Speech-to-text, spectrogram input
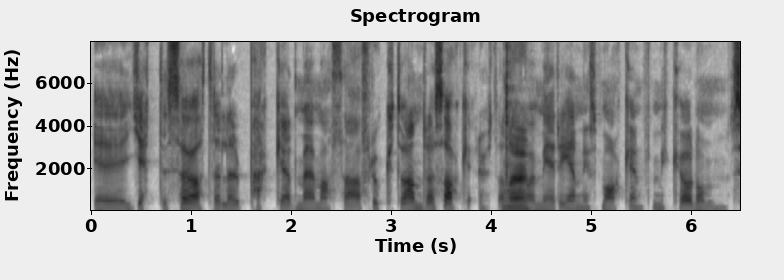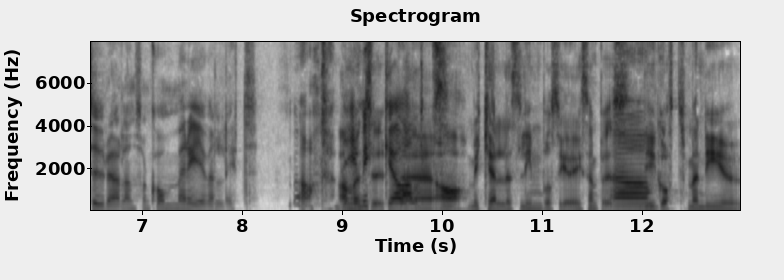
eh, jättesöt eller packad med massa frukt och andra saker. Utan Nej. den var mer ren i smaken. För mycket av de surölen som kommer är ju väldigt... Ja, det Ja, är men mycket typ, av allt. eh, ja, Mikelles limbo-serie exempelvis. Ja. Det är gott, men det är ju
